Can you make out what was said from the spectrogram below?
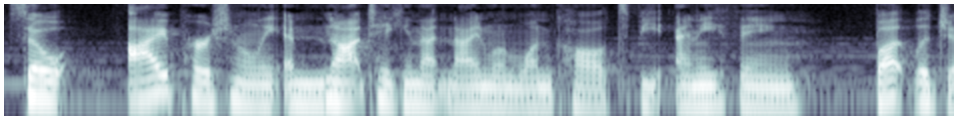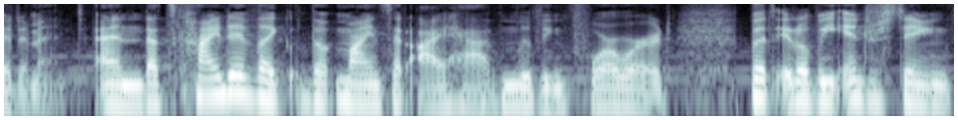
So I personally am not taking that 911 call to be anything but legitimate. And that's kind of like the mindset I have moving forward. But it'll be interesting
